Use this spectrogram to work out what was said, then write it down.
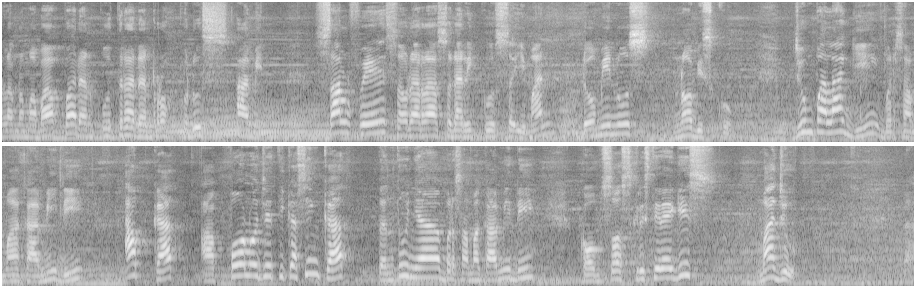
Dalam nama Bapa dan Putra dan Roh Kudus. Amin. Salve saudara-saudariku seiman, Dominus Nobiscum. Jumpa lagi bersama kami di Apkat Apologetika Singkat, tentunya bersama kami di Komsos Kristi Regis Maju. Nah,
